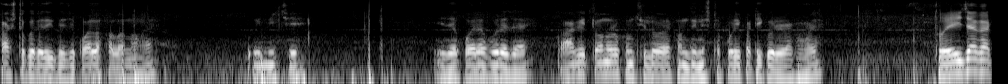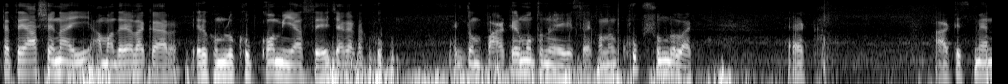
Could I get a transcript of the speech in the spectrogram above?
কাষ্ট করে দিতে যে কয়লা ফালানো হয়, ওই নিচে এই যে কয়লা পড়ে যায়। তো আগে একটু অন্যরকম ছিল, এখন জিনিসটা পরিপাটি করে রাখা হয়। তো এই জায়গাটাতে আসে নাই, আমাদের এলাকার এরকম লোক খুব কমই আছে, জায়গাটা খুব একদম পার্কের মতন হয়ে গেছে, এখন খুব সুন্দর লাগে। এক আর্টিস্টম্যান,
